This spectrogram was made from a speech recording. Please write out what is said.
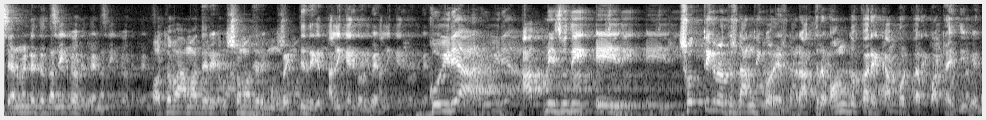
চেয়ারম্যানদের তালিকা করবেন, অথবা আমাদের সমাজের ব্যক্তিদেরকে তালিকা করবেন। কইরা আপনি যদি এই সত্যিকার দান করেন, রাতের অন্ধকারে কাপড়টা পাঠাই দিবেন।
